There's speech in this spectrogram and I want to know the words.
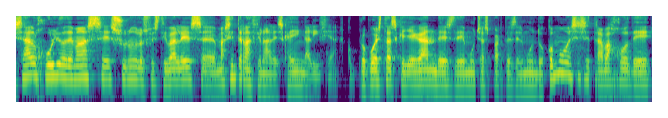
Sisal Julio además es uno de los festivales eh, más internacionales que hay en Galicia, con propuestas que llegan desde muchas partes del mundo. ¿Cómo es ese trabajo de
